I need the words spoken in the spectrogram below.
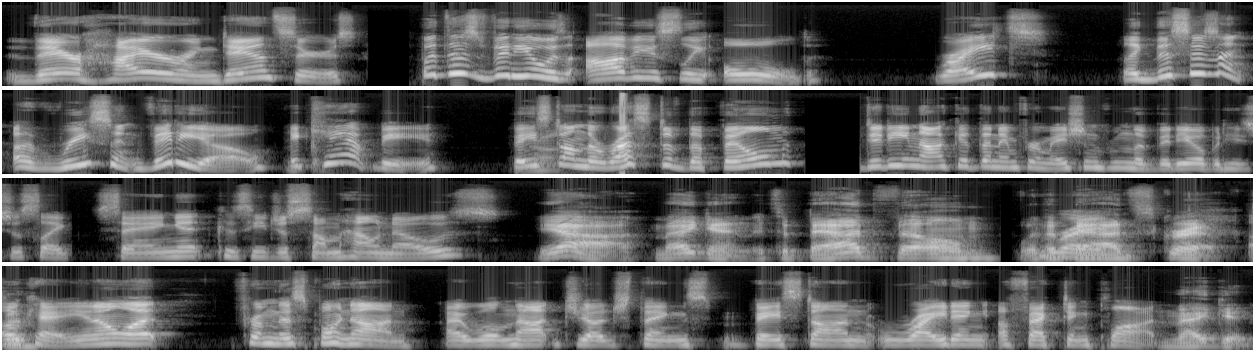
they're hiring dancers, but this video is obviously old, right? Like, this isn't a recent video. It can't be. Based No. on the rest of the film, did he not get that information from the video, but he's just like saying it because he just somehow knows? Yeah, Megan, it's a bad film with a Right. bad script. Okay, you know what? From this point on, I will not judge things based on writing affecting plot. Megan,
